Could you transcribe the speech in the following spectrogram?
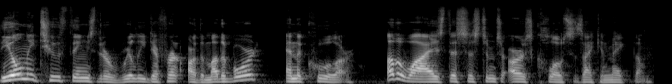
The only two things that are really different are the motherboard and the cooler. Otherwise, the systems are as close as I can make them.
